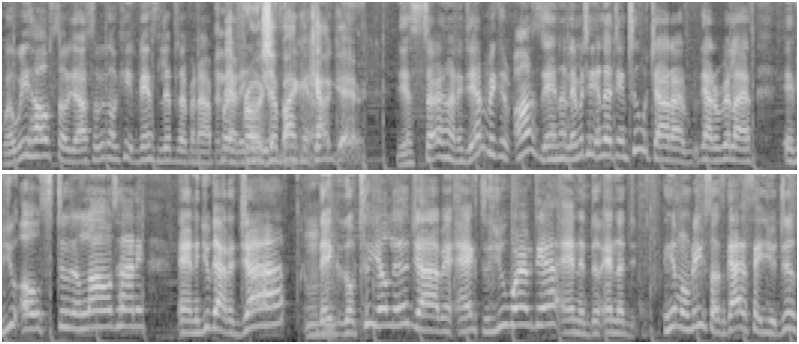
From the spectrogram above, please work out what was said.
Well, we hope so, y'all. So we're gonna keep Vince lips up in our And prayer. they that froze your bank account, Gary. Yes, sir, honey. Yeah, Rickey, honestly, and honey, let me tell you another thing too, what y'all got to realize. If you owe student loans, honey, and you got a job, mm-hmm. they could go to your little job and ask, do you work there? And the, and the human resource guy say you do,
